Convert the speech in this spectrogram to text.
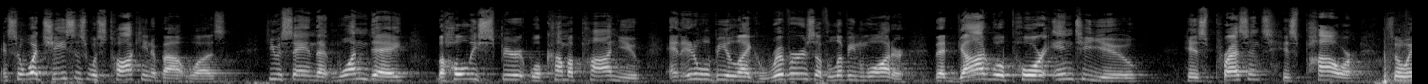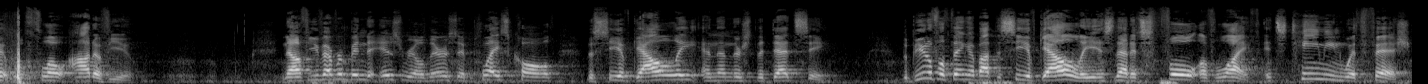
And so, what Jesus was talking about was, he was saying that one day the Holy Spirit will come upon you, and it will be like rivers of living water that God will pour into you His presence, His power, so it will flow out of you. Now, if you've ever been to Israel, there's a place called the Sea of Galilee, and then there's the Dead Sea. The beautiful thing about the Sea of Galilee is that it's full of life. It's teeming with fish.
